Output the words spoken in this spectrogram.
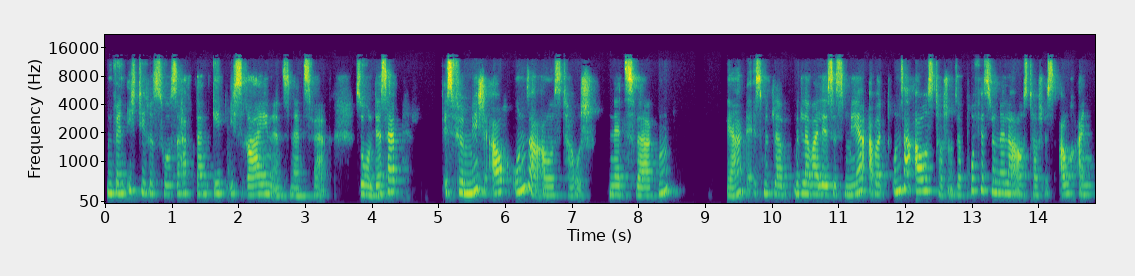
Und wenn ich die Ressource habe, dann gebe ich es rein ins Netzwerk. So, und deshalb ist für mich auch unser Austausch Netzwerken. Ja, der ist mittlerweile ist es mehr, aber unser Austausch, unser professioneller Austausch ist auch ein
